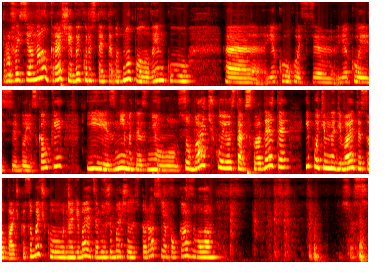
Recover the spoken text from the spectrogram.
професіонал, краще використайте одну половинку е, якогось, е, якоїсь блискавки і знімете з нього собачку, і ось так складете, і потім надіваєте собачку. Собачку надівається, ви вже бачили сто раз, я показувала. Щас.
